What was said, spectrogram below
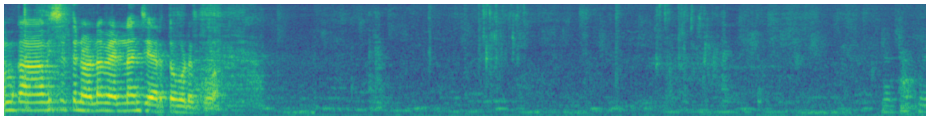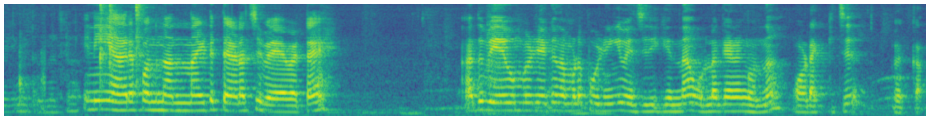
നമുക്ക് ആവശ്യത്തിനുള്ള വെള്ളം ചേർത്ത് കൊടുക്കുക. ഇനി ഈ അരപ്പൊന്ന് നന്നായിട്ട് തിളച്ച് വേവട്ടെ. അത് വേവുമ്പോഴേക്ക് നമ്മൾ പുഴുങ്ങി വെച്ചിരിക്കുന്ന ഉരുളക്കിഴങ്ങൊന്ന് ഉടക്കിച്ച് വെക്കാം.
